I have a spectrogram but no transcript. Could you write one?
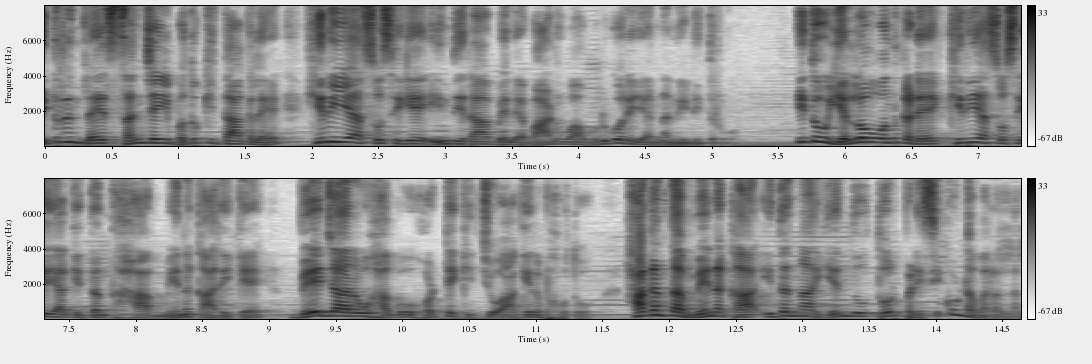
ಇದರಿಂದಲೇ ಸಂಜಯ್ ಬದುಕಿದ್ದಾಗಲೇ ಹಿರಿಯ ಸೊಸೆಗೆ ಇಂದಿರಾ ಬೆಲೆ ಬಾಳುವ ಉಡುಗೊರೆಯನ್ನು ನೀಡಿದ್ರು. ಇದು ಎಲ್ಲೋ ಒಂದು ಕಡೆ ಕಿರಿಯ ಸೊಸೆಯಾಗಿದ್ದಂತಹ ಮೇನಕಾರಿಗೆ ಬೇಜಾರು ಹಾಗೂ ಹೊಟ್ಟೆ ಕಿಚ್ಚು ಆಗಿರಬಹುದು. ಹಾಗಂತ ಮೇನಕ ಇದನ್ನ ಎಂದು ತೋರ್ಪಡಿಸಿಕೊಂಡವರಲ್ಲ.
